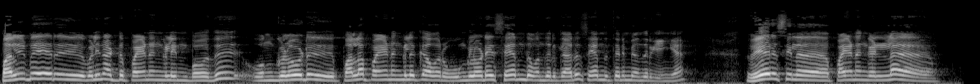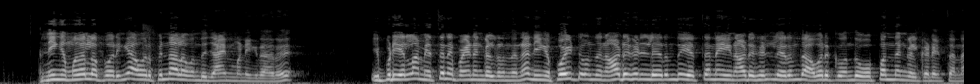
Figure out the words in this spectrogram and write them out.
பல்வேறு வெளிநாட்டு பயணங்களின் போது உங்களோடு பல பயணங்களுக்கு அவர் உங்களோட சேர்ந்து வந்திருக்காரு. சேர்ந்து திரும்பி வந்திருக்கீங்க. வேறு சில பயணங்கள்ல நீங்க முதல்ல போறீங்க. அவர் பின்னால வந்து ஜாயின் பண்ணிக்கிறாரு. இப்படியெல்லாம் எத்தனை பயணங்கள் இருந்தன? நீங்க போயிட்டு வந்த நாடுகள்ல இருந்து எத்தனை நாடுகள்ல இருந்து அவருக்கு வந்து ஒப்பந்தங்கள் கிடைத்தன?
